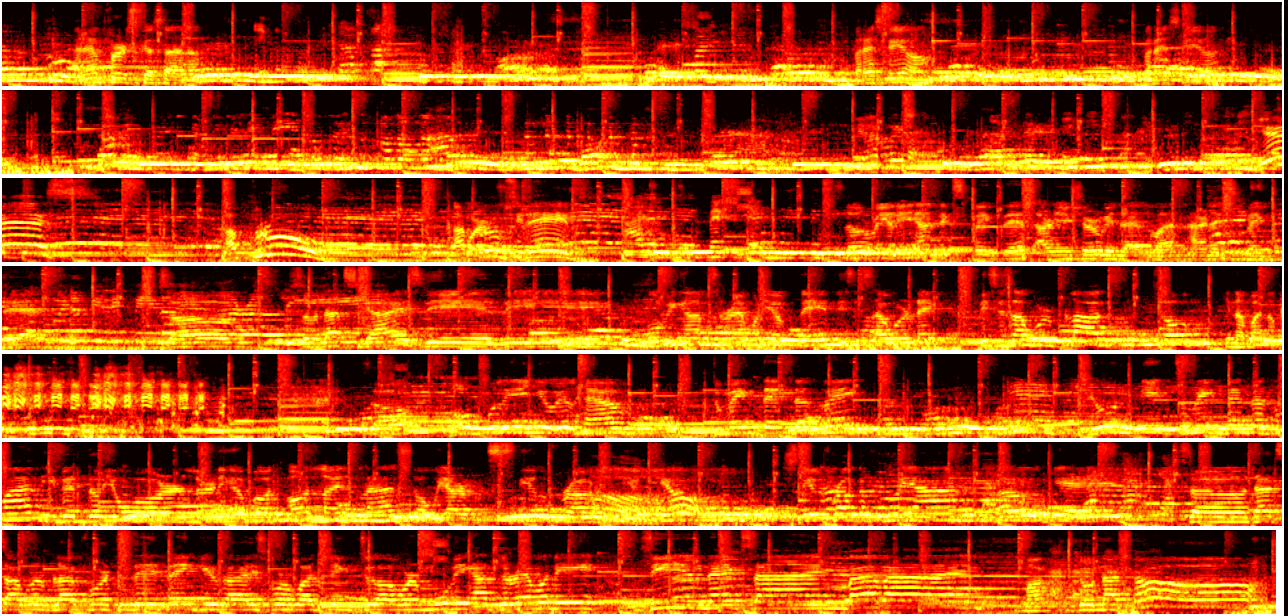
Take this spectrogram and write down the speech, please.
Ano yung first ka sa ano? Pares kayo, oh. Pares kayo. Yes! Approve! Approve si Dave. So really unexpected. Are you sure with that one? Unexpected. Guys the the moving up ceremony update. This is our next. This is our vlog. So kinabahan ako. so hopefully you will have to maintain that thing. You need to maintain that one even though you are learning about online class. So we are still proud of you. Oh. Yo, still proud of Kuya. Okay. So our vlog for today. Thank you guys for watching to our moving out ceremony. See you next time. Bye bye. McDonald's. No.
